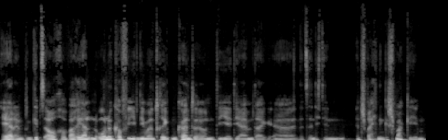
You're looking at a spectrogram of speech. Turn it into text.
Ja, dann, dann gibt's auch Varianten ohne Koffein, die man trinken könnte und die, die einem da äh, letztendlich den entsprechenden Geschmack geben.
